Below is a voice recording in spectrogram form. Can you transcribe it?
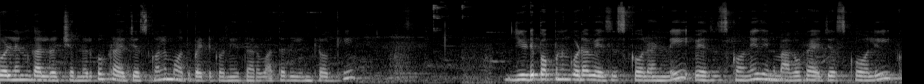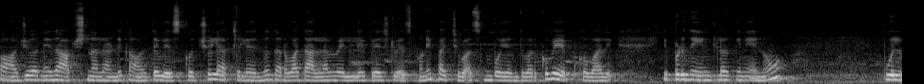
గోల్డెన్ కలర్ వచ్చేంత వరకు ఫ్రై చేసుకొని మూత పెట్టుకొని తర్వాత దీంట్లోకి జీడిపప్పును కూడా వేసేసుకోవాలండి. వేసేసుకొని దీన్ని బాగా ఫ్రై చేసుకోవాలి. కాజు అనేది ఆప్షనల్ అండి. కావాలంటే వేసుకోవచ్చు. లేకపోతే లేదు. తర్వాత అల్లం వెల్లుల్లి పేస్ట్ వేసుకొని పచ్చివాసన పోయేంత వరకు వేపుకోవాలి. ఇప్పుడు దీంట్లోకి నేను పూల్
